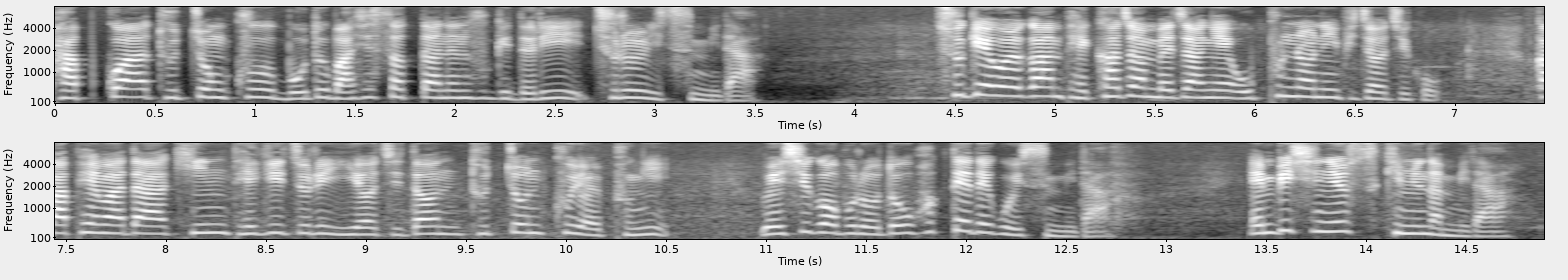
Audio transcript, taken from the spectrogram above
밥과 두쫑쿠 모두 맛있었다는 후기들이 줄을 잇습니다. 수개월간 백화점 매장에 오픈런이 빚어지고 카페마다 긴 대기줄이 이어지던 두쫑쿠 열풍이 외식업으로도 확대되고 있습니다. MBC 뉴스 김윤아입니다.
